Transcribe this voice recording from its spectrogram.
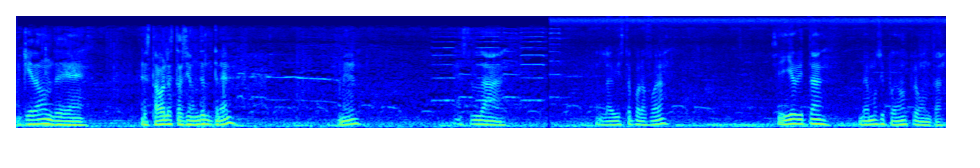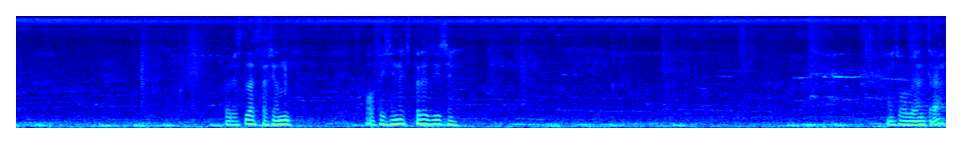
Aquí era donde estaba la estación del tren. Miren. Esta es la, la vista por afuera. Sí, ahorita vemos si podemos preguntar. Pero es la estación Oficina Express, dice. Vamos a volver a entrar.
